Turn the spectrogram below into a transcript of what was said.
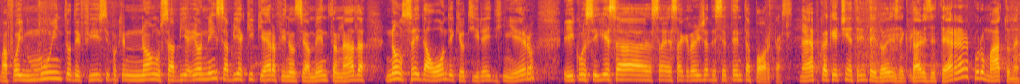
mas foi muito difícil porque não sabia, eu nem sabia o que, que era financiamento, nada, não sei da onde que eu tirei dinheiro e consegui essa, essa, essa granja de 70 porcas. Na época que tinha 32 hectares de terra, era puro mato, né?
